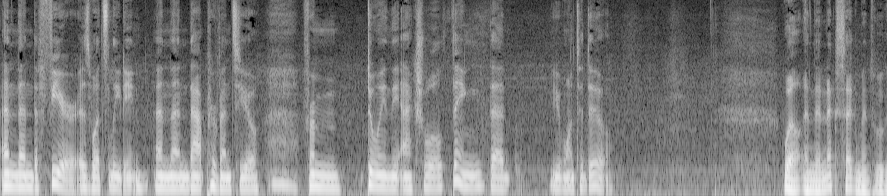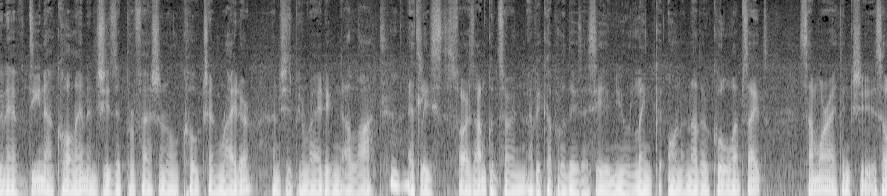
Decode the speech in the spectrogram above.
And then the fear is what's leading and then that prevents you from doing the actual thing that you want to do. Well, in the next segment, we're going to have Dina call in, and she's a professional coach and writer, and she's been writing a lot, Mhm. at least as far as I'm concerned. Every couple of days, I see a new link on another cool website somewhere. I think she. So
